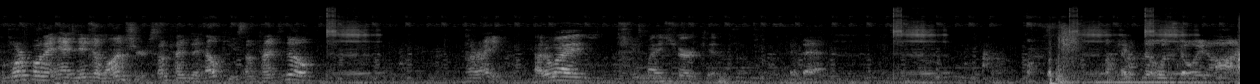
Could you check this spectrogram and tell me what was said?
For more fun, I add ninja Launcher. Sometimes they help you, sometimes no. Alrighty, How do I shoot my shuriken? like that. I don't know what's going on.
